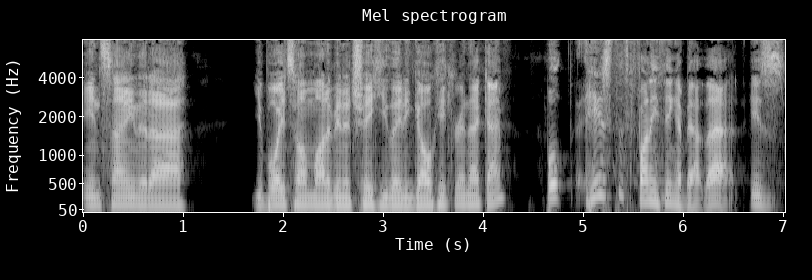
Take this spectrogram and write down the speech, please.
in saying that uh your boy Tom might have been a cheeky leading goal kicker in that game? Well, here's the funny thing about that is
